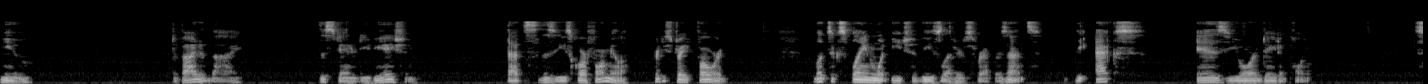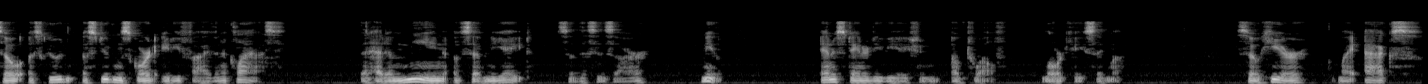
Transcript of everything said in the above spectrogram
mu divided by the standard deviation. That's the z-score formula. Pretty straightforward. Let's explain what each of these letters represents. The x is your data point. So a, student, a student scored 85 in a class that had a mean of 78. So this is our mu. And a standard deviation of 12, lowercase sigma. So here, my x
